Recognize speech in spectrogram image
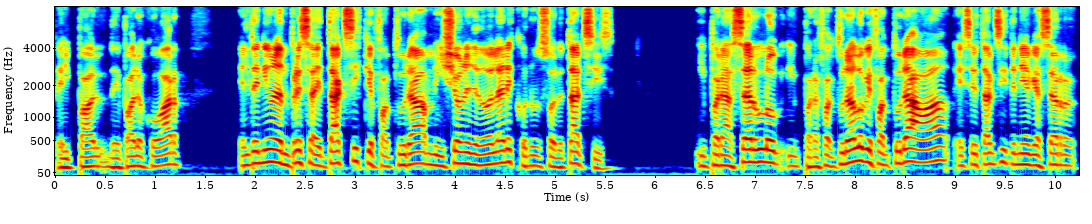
de Pablo Escobar, él tenía una empresa de taxis que facturaba millones de dólares con un solo taxis. Y para hacerlo, y para facturar lo que facturaba, ese taxi tenía que hacer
